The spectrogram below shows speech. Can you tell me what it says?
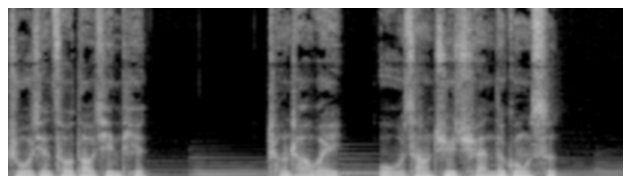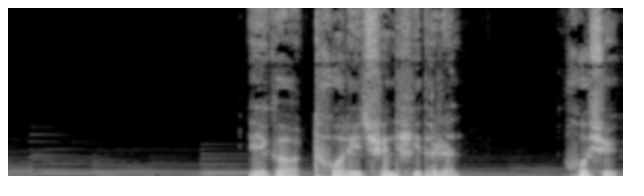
逐渐走到今天，成长为五脏俱全的公司。一个脱离群体的人，或许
